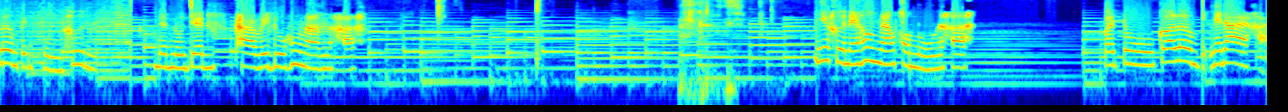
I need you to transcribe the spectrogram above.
เริ่มเป็นฝุ่นขึ้น เดี๋ยวหนูจะพาไปดูห้องน้ำนะคะ นี่คือในห้องน้ำของหนูนะคะ ประตูก็เริ่มปิดไม่ได้ค่ะ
